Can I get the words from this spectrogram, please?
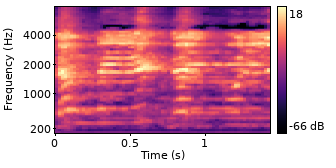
لميتنا الكل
